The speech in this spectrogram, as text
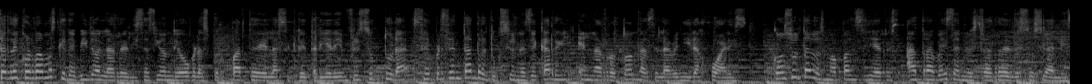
Te recordamos que debido a la realización de obras por parte de la Secretaría de Infraestructura, se presentan reducciones de carril en las rotondas de la Avenida Juárez. Consulta los mapas de cierres a través de nuestras redes sociales.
